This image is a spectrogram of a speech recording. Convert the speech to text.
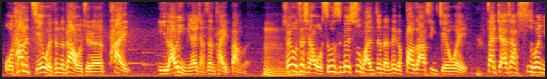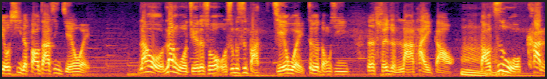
我它的结尾真的让我觉得太以老影迷来讲，真的太棒了。嗯，所以我在想，我是不是被素还真的那个爆炸性结尾，再加上四婚游戏的爆炸性结尾，然后让我觉得说，我是不是把结尾这个东西的水准拉太高，嗯，导致我看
